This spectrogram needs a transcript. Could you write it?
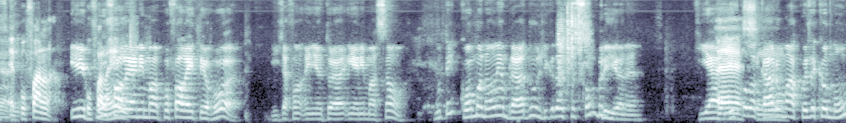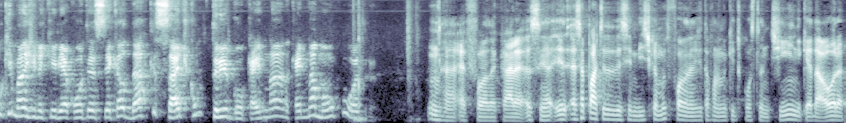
É. É por falar. E Por por, falar falar, em- em... anima- por falar em terror, e já falando em, em animação, não tem como não lembrar do Liga da Justiça Sombria, né? Que aí é, colocaram sim. uma coisa que eu nunca imaginei que iria acontecer, que é o Dark Side com o Trigo, caindo na, caindo na mão com o outro. Uhum, é foda, cara. Assim, essa parte da DC Mística é muito foda, né? A gente tá falando aqui de Constantine, que é da hora.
